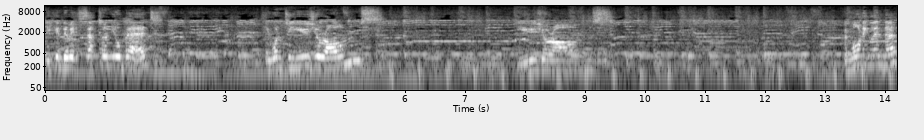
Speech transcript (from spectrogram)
You can do it sat on your bed. You want to use your arms. Use your arms. Good morning, Linda.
